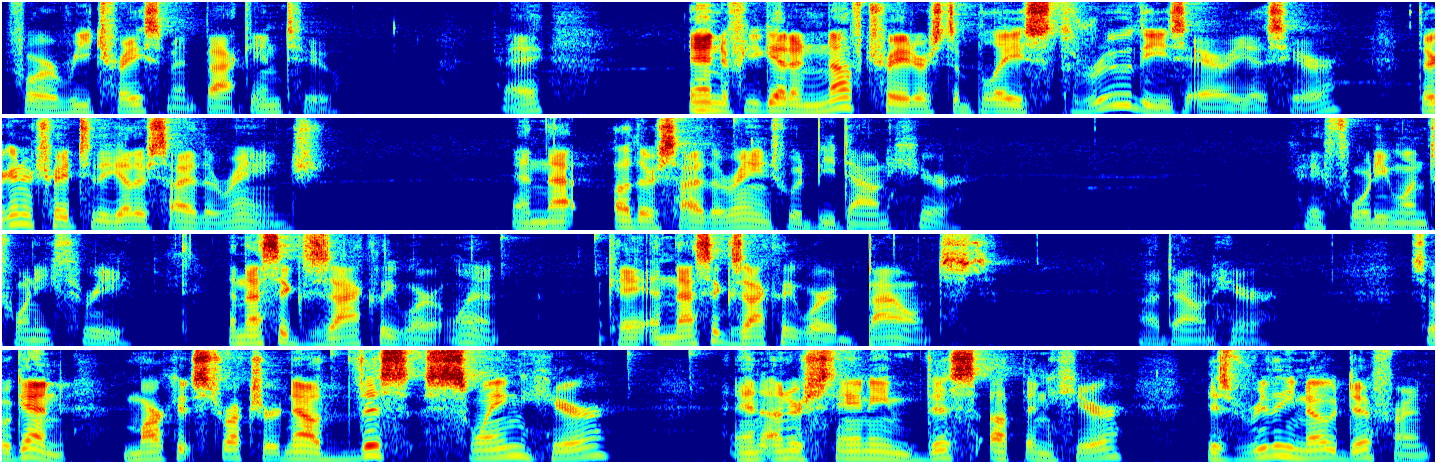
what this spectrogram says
for a retracement back into okay and if you get enough traders to blaze through these areas here, they're going to trade to the other side of the range. And that other side of the range would be down here. Okay, 41.23. And that's exactly where it went. Okay, and that's exactly where it bounced uh, down here. So again, market structure. Now this swing here and understanding this up in here is really no different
